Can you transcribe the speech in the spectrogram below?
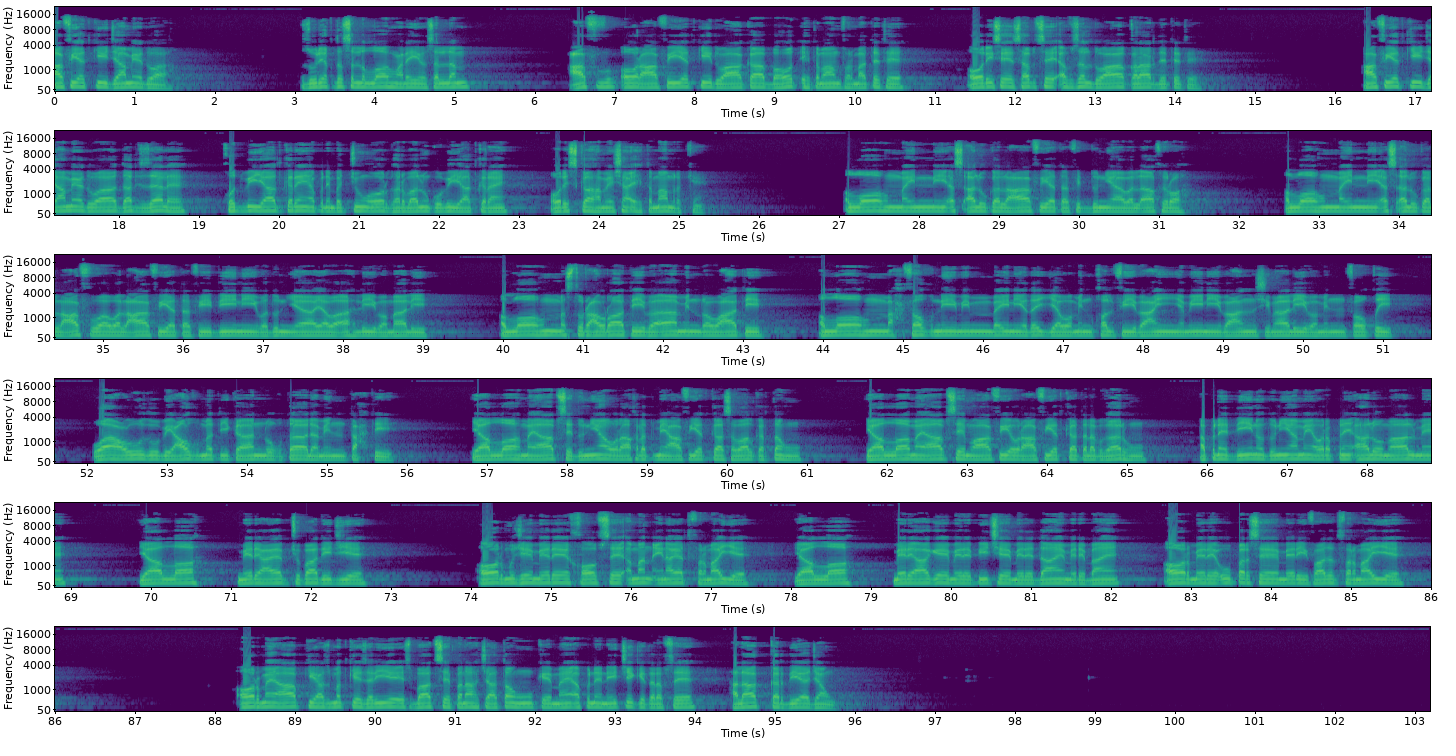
عافیت کی جامع دعا۔ حضور اقدس صلی اللہ علیہ وسلم عفو اور عافیت کی دعا کا بہت اہتمام فرماتے تھے اور اسے سب سے افضل دعا قرار دیتے تھے۔ عافیت کی جامع دعا درج ذیل ہے۔ خود بھی یاد کریں اپنے بچوں اور گھر والوں کو بھی یاد کرائیں اور اس کا ہمیشہ اہتمام رکھیں۔ اللهم إني أسألك العافية في الدنيا والآخرة. اللهم إني أسألك العفو والعافية في ديني ودنياي وأهلي ومالي. اللهم استر عوراتي وآمن روعاتي. اللهم احفظني من بين يدي ومن خلفي وعن يميني وعن شمالي ومن فوقي. وأعوذ بعظمتك أن أغتال من تحتي. یا اللہ میں آپ سے دنیا اور آخرت میں عافیت کا سوال کرتا ہوں۔ یا اللہ میں آپ سے معافی اور عافیت کا طلبگار ہوں۔ اپنے دین و دنیا میں اور اپنے اہل و مال میں۔ یا اللہ میرے عائب چھپا دیجیے اور مجھے میرے خوف سے امن عنایت فرمائیے۔ یا اللہ میرے آگے، میرے پیچھے، میرے دائیں، میرے بائیں اور میرے اوپر سے میری حفاظت فرمائیے۔ اور میں آپ کی عظمت کے ذریعے اس بات سے پناہ چاہتا ہوں کہ میں اپنے نیچے کی طرف سے ہلاک کر دیا جاؤں۔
